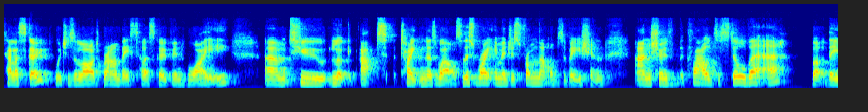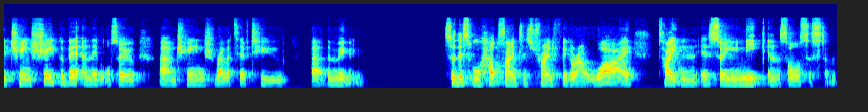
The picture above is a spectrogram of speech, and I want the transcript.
telescope, which is a large ground-based telescope in Hawaii, um, to look at Titan as well. So this right image is from that observation and shows that the clouds are still there, but they've changed shape a bit and they've also um, changed relative to uh, the moon. So this will help scientists try and figure out why Titan is so unique in the solar system.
